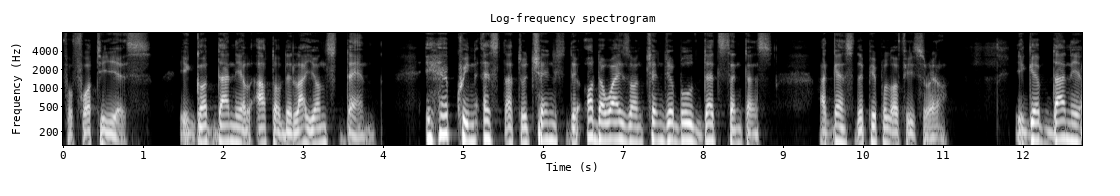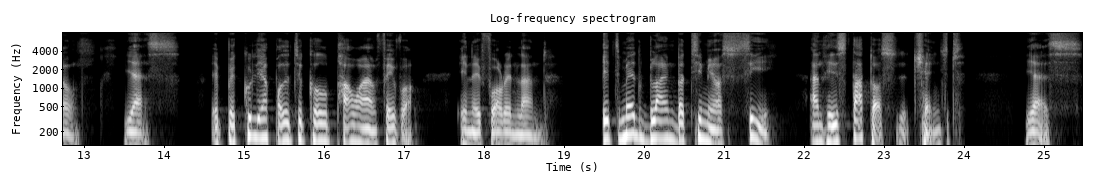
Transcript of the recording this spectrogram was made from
for 40 years. He got Daniel out of the lion's den. He helped Queen Esther to change the otherwise unchangeable death sentence against the people of Israel. He gave Daniel, yes, a peculiar political power and favor in a foreign land. It made blind Bartimaeus see, and his status changed. Yes,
